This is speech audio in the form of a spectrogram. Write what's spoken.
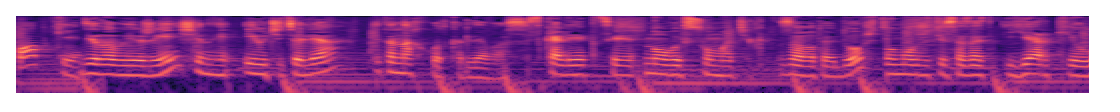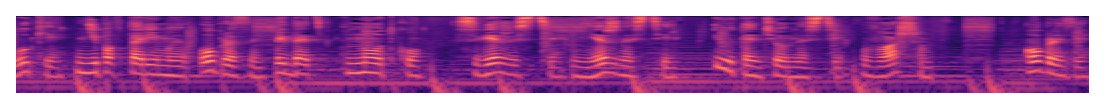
папки. Деловые женщины и учителя – это находка для вас. С коллекции новых сумочек «Золотой дождь» вы можете создать яркие луки, неповторимые образы, придать нотку свежести, нежности и утонченности в вашем образе.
